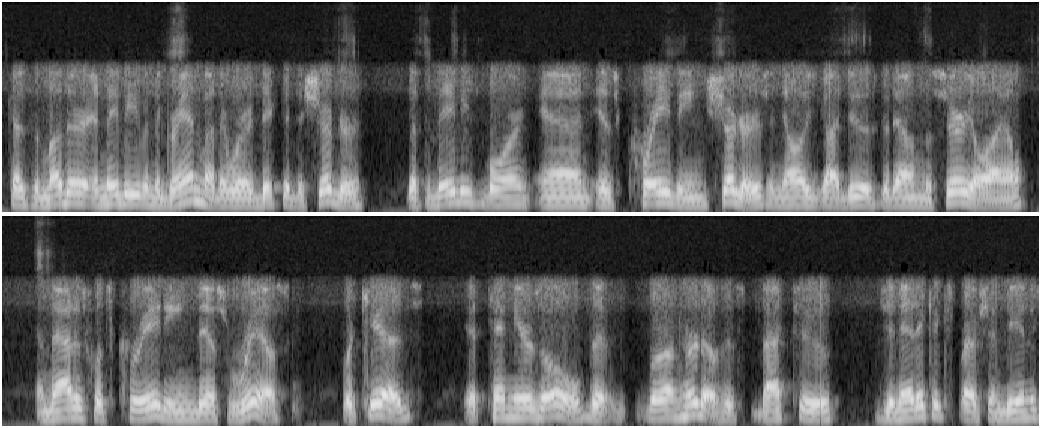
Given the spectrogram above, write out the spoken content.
because the mother and maybe even the grandmother were addicted to sugar that the baby's born and is craving sugars and all you got to do is go down the cereal aisle and that is what's creating this risk for kids at 10 years old that were unheard of. It's back to genetic expression being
